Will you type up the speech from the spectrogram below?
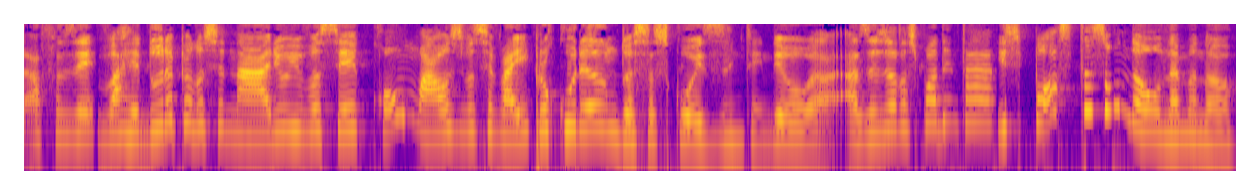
a fazer varredura pelo cenário e você, com o mouse, você vai procurando essas coisas, entendeu? Às vezes elas podem estar expostas ou não, né, Manuel?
